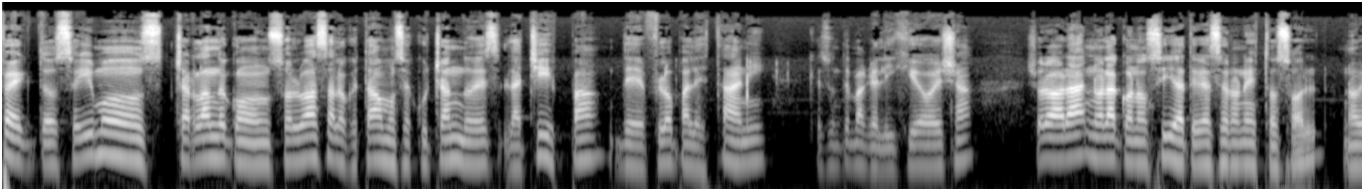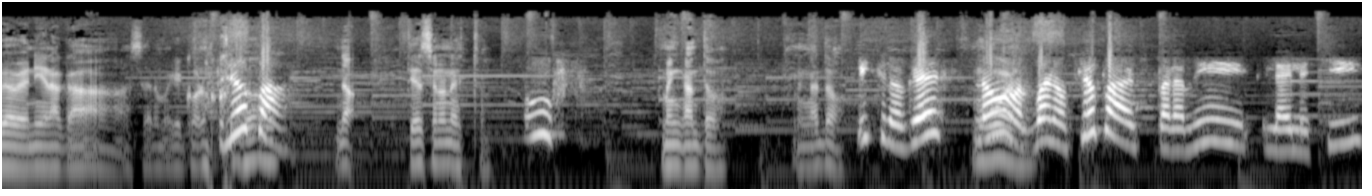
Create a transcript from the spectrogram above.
Perfecto, seguimos charlando con Solvaza, lo que estábamos escuchando es La Chispa de Flo Palestani, que es un tema que eligió ella. Yo la verdad no la conocía, te voy a ser honesto, Sol, no voy a venir acá a hacerme que conozco. ¿Flopa? No, te voy a ser honesto, Uf, me encantó, me encantó. ¿viste lo que es? Muy no, bueno. bueno, Flopa es para mí la elegí,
